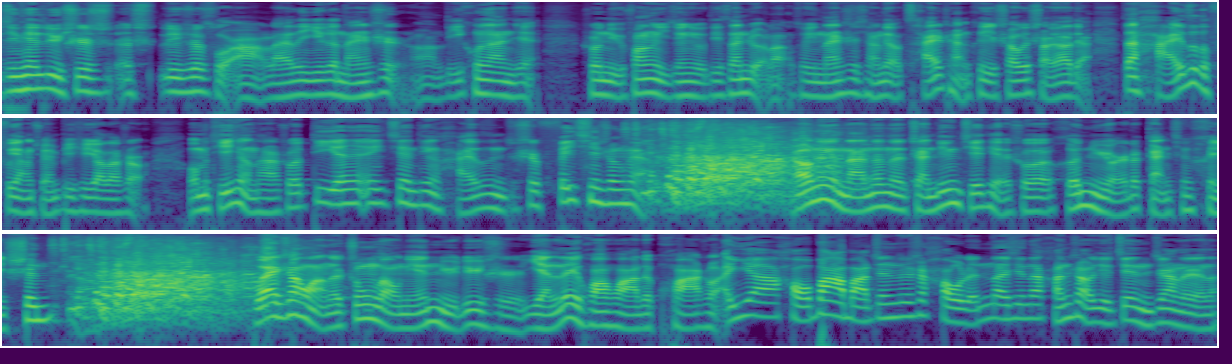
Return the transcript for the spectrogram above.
今天律师律师所啊来了一个男士啊，离婚案件，说女方已经有第三者了，所以男士强调财产可以稍微少要点，但孩子的抚养权必须要到手。我们提醒他说，DNA 鉴定孩子你是非亲生的呀。然后那个男的呢斩钉截铁说和女儿的感情很深。不爱上网的中老年女律师眼泪哗哗的夸说：“哎呀，好爸爸，真的是好人呐！现在很少有见你这样的人了。”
